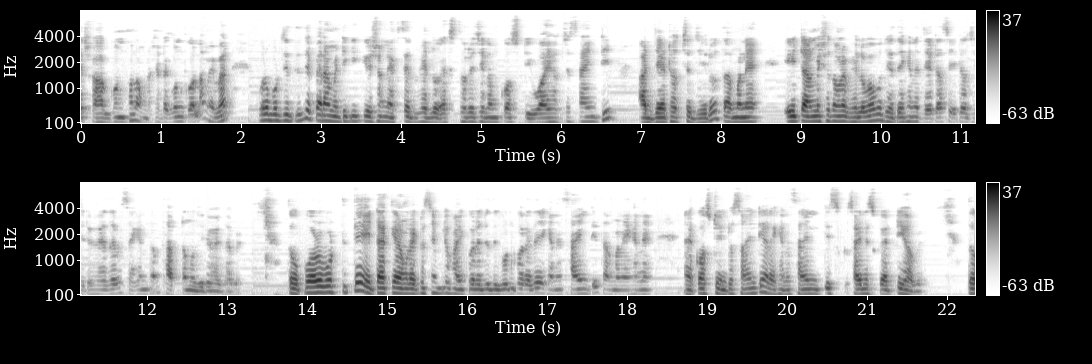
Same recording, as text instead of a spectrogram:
এর সহগ গুণফল, আমরা সেটা গুণ করলাম। এবার পরবর্তীতে যে প্যারামেট্রিক ইকুয়েশন এক্সের ভ্যালু এক্স ধরেছিলাম cos টি ওয়াই হচ্ছে sin টি আর জেড হচ্ছে জিরো তার মানে এই টার্মের সাথে আমরা ভ্যালু পাবো, যেহেতু এখানে জেড আছে, এটাও জিরো হয়ে যাবে সেকেন্ড টার্ম থার্ড টার্মও জিরো হয়ে যাবে। তো পরবর্তীতে এটাকে আমরা একটু সিম্পলিফাই করে যদি গুণ করে দেই, এখানে sin টি তার মানে এখানে cos T into sin T আর এখানে sin টি sin স্কয়ার হবে। তো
